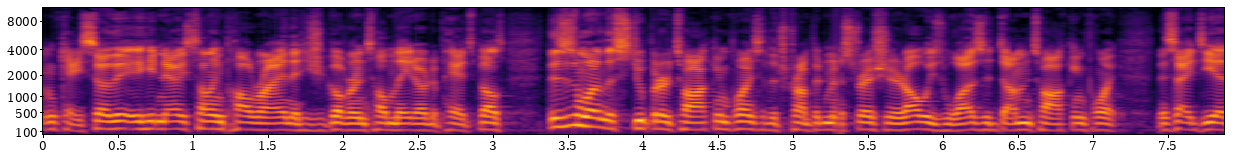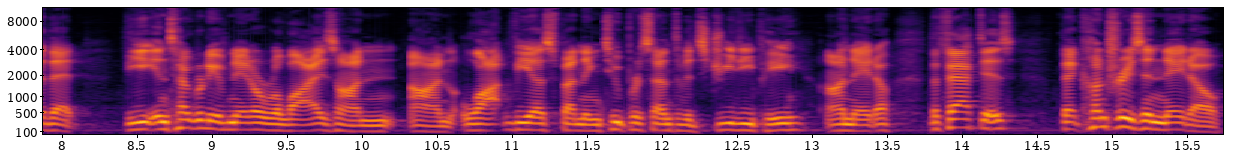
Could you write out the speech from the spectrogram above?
Okay, so the, now he's telling Paul Ryan that he should go over and tell NATO to pay its bills. This is one of the stupider talking points of the Trump administration. It always was a dumb talking point. This idea that the integrity of NATO relies on on Latvia spending two percent of its GDP on NATO. The fact is that countries in NATO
